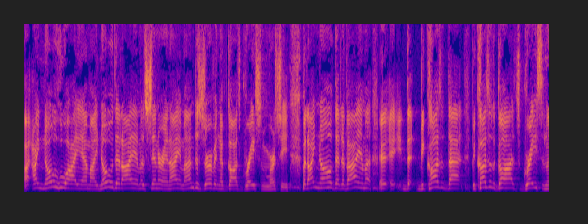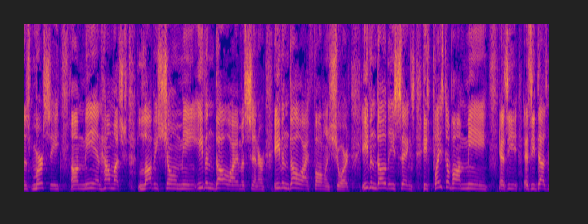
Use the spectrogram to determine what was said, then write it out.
I, I know who I am. I know that I am a sinner and I am undeserving of God's grace and mercy. But I know that if I am a, that because of that, because of God's grace and His mercy on me and how much love He's shown me, even though I am a sinner, even though I've fallen short, even though these things He's placed upon me as He as He does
